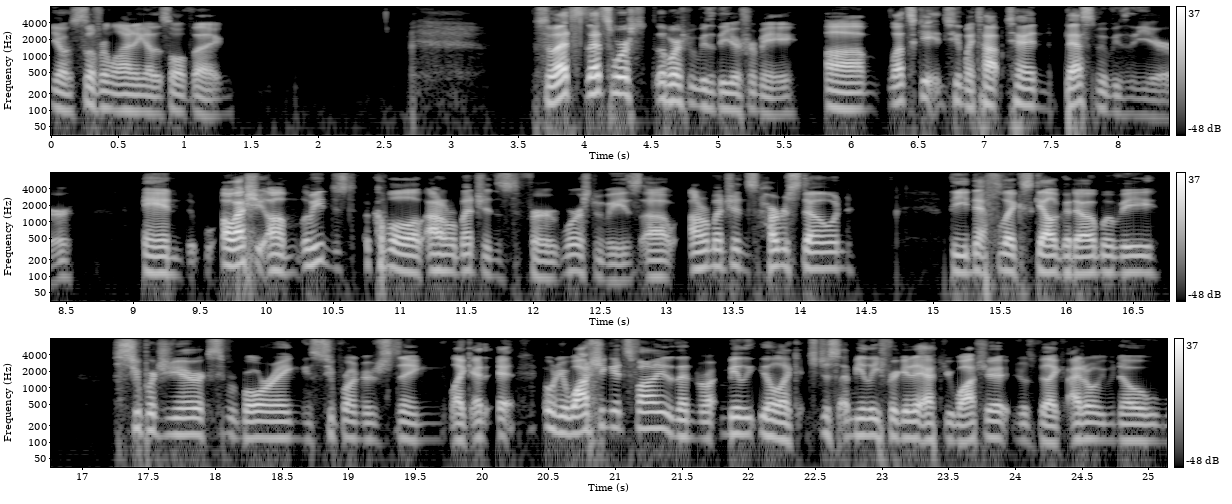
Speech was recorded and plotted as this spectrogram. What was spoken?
you know silver lining of this whole thing. So that's that's worst the worst movies of the year for me. Um, let's get into my top ten best movies of the year. And oh, actually, um, let me just a couple of honorable mentions for worst movies. Uh, honorable mentions: of Stone, the Netflix Gal Gadot movie. Super generic, super boring, super interesting. Like it, it, when you're watching, it's fine. And then you'll like just immediately forget it after you watch it. You'll Just be like, I don't even know,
